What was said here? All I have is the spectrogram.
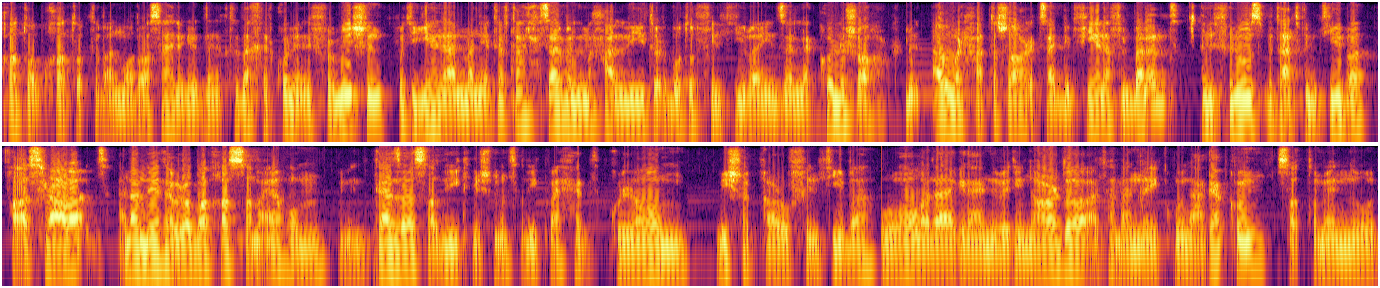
خطوة بخطوة بتبقى الموضوع سهل جدا إنك تدخل كل ال information وتيجي هنا ألمانيا تفتح الحساب المحلي. فري تربطه بفنتيبا ينزل لك كل شهر من أول حتى شهر تسجل فيه هنا في البلد. الفلوس بتاعت فنتيبا في أسرع وقت. أنا ليا تجربة خاصة معاهم من كذا صديق مش من صديق واحد. كلهم بيشكروا في فنتيبا وهو ده يا جدعان فيديو النهارده. أتمنى يكون عجبكم. انبسطتوا منه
